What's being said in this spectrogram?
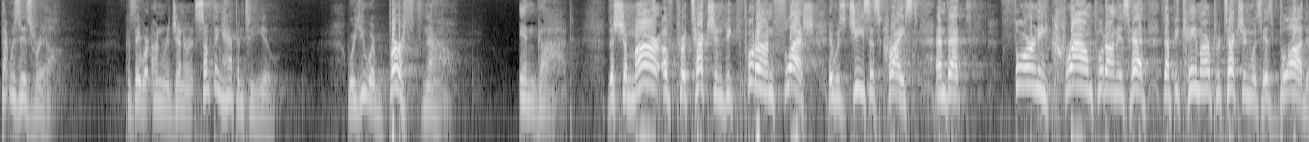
That was Israel, because they were unregenerate. Something happened to you where you were birthed now in God. The shamar of protection be put on flesh. It was Jesus Christ. And that thorny crown put on his head that became our protection was his blood.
